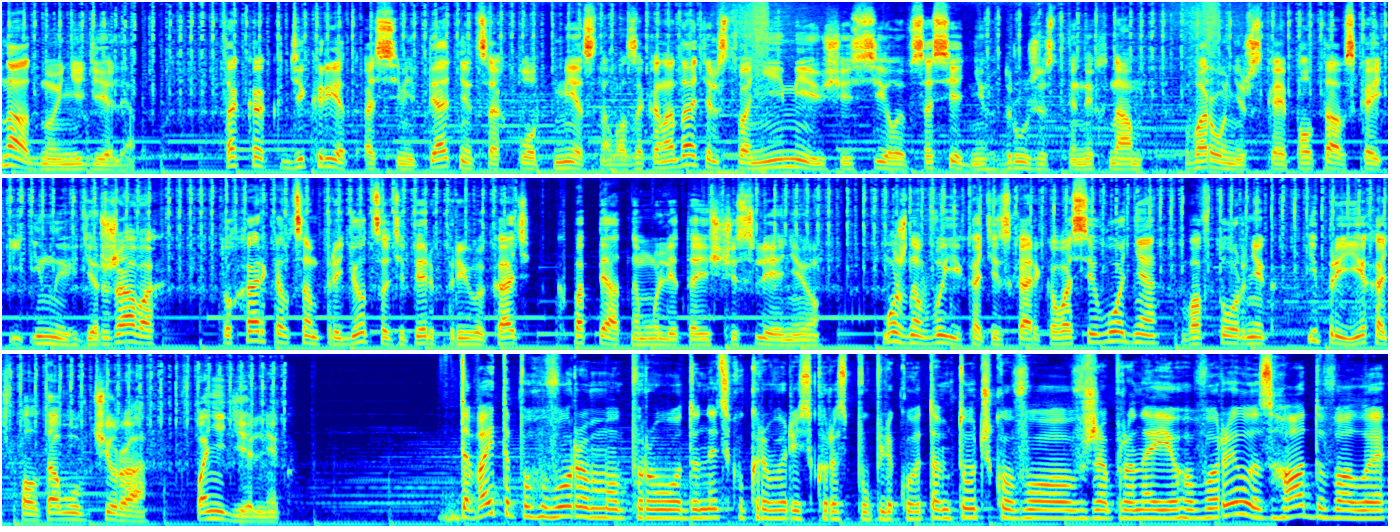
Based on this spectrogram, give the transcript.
на одной неделе. Так как декрет о семи пятницах – плод местного законодательства, не имеющий силы в соседних дружественных нам Воронежской, Полтавской и иных державах, то харьковцам придется теперь привыкать к попятному летоисчислению. Можно выехать из Харькова сегодня, во вторник, и приехать в Полтаву вчера, в понедельник. Давайте поговоримо про Донецьку Криворізьку республіку. Там точково вже про неї говорили, згадували.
